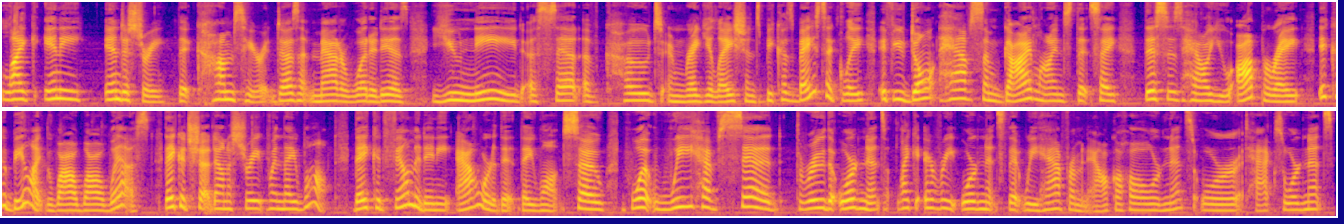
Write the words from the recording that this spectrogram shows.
like any industry that comes here, it doesn't matter what it is, you need a set of codes and regulations because basically, if you don't have some guidelines that say this is how you operate, it could be like the Wild Wild West. They could shut down a street when they want, they could film at any hour that they want. So, what we have said through the ordinance, like every ordinance that we have from an alcohol ordinance or tax ordinance,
